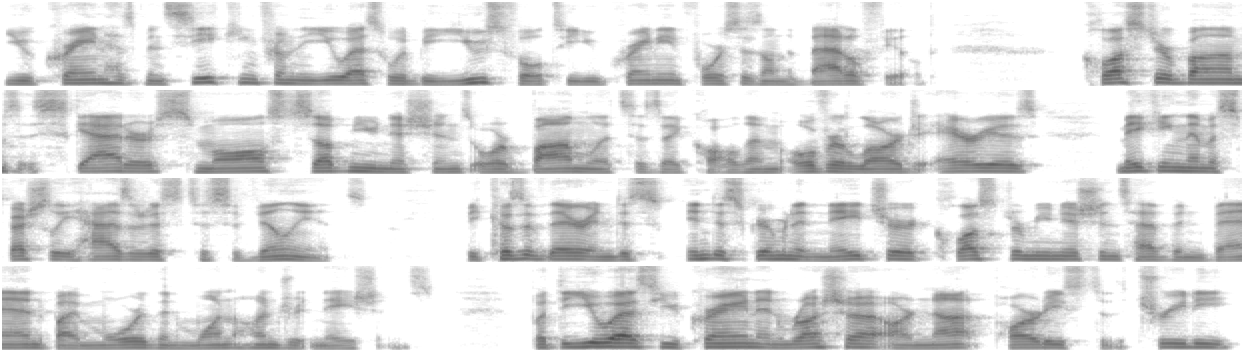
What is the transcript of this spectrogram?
Ukraine has been seeking from the U.S. would be useful to Ukrainian forces on the battlefield. Cluster bombs scatter small submunitions or bomblets, as they call them, over large areas, making them especially hazardous to civilians. Because of their indis- indiscriminate nature, cluster munitions have been banned by more than 100 nations. But the US, Ukraine, and Russia are not parties to the treaty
